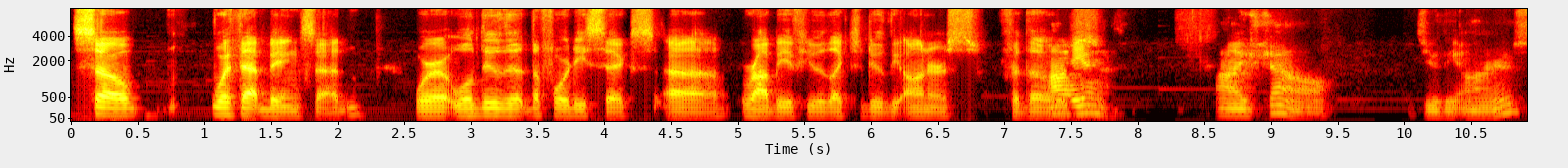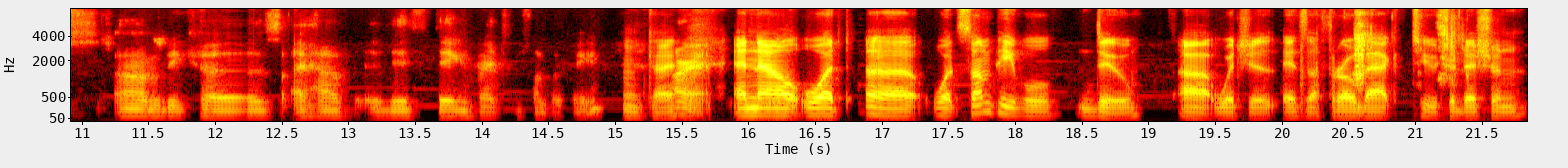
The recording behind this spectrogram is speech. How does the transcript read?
So, with that being said, we're we'll do the the 4d6. Uh, Robbie, if you would like to do the honors for those. ah yeah i shall do the honors um because i have this thing right in front of me Okay. all right And now what uh what some people do, uh, which is it's a throwback to tradition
